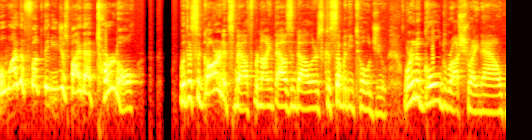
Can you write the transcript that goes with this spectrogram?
Well, why the fuck did you just buy that turtle with a cigar in its mouth for $9,000 because somebody told you? We're in a gold rush right now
